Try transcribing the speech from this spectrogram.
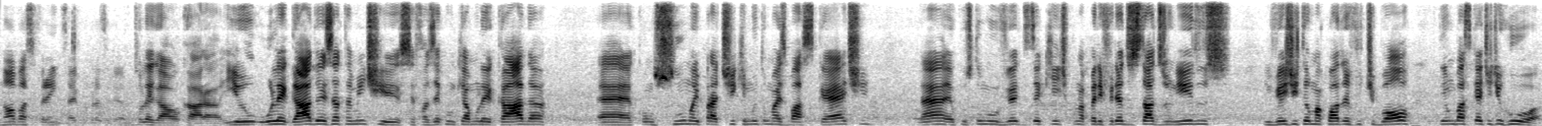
novas frentes aí pro brasileiro. Muito legal, cara. E o, o legado é exatamente isso: é fazer com que a molecada é, consuma e pratique muito mais basquete. Né? Eu costumo ver, dizer que tipo, na periferia dos Estados Unidos, em vez de ter uma quadra de futebol, tem um basquete de rua.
